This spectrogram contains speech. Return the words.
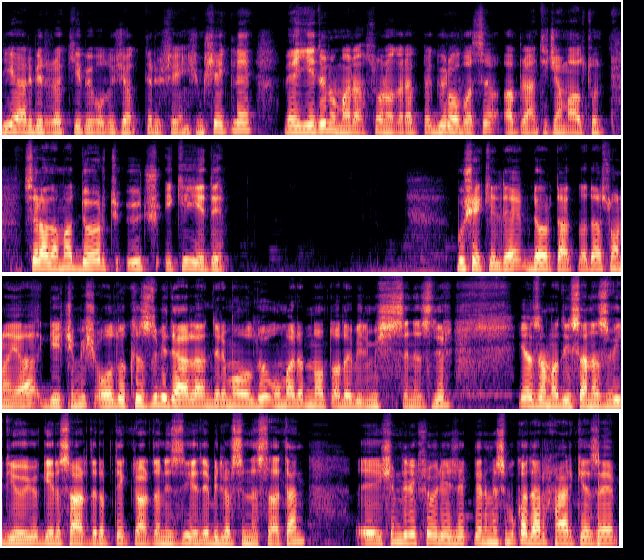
diğer bir rakibi olacaktır Hüseyin Şimşek'le. Ve 7 numara son olarak da Gürobası Apranti Cem Altun. Sıralama 4, 3, 2, 7. Bu şekilde 4 atla da son ayağa geçmiş oldu. Hızlı bir değerlendirme oldu. Umarım not alabilmişsinizdir. Yazamadıysanız videoyu geri sardırıp tekrardan izleyebilirsiniz zaten. Ee, şimdilik söyleyeceklerimiz bu kadar. Herkese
